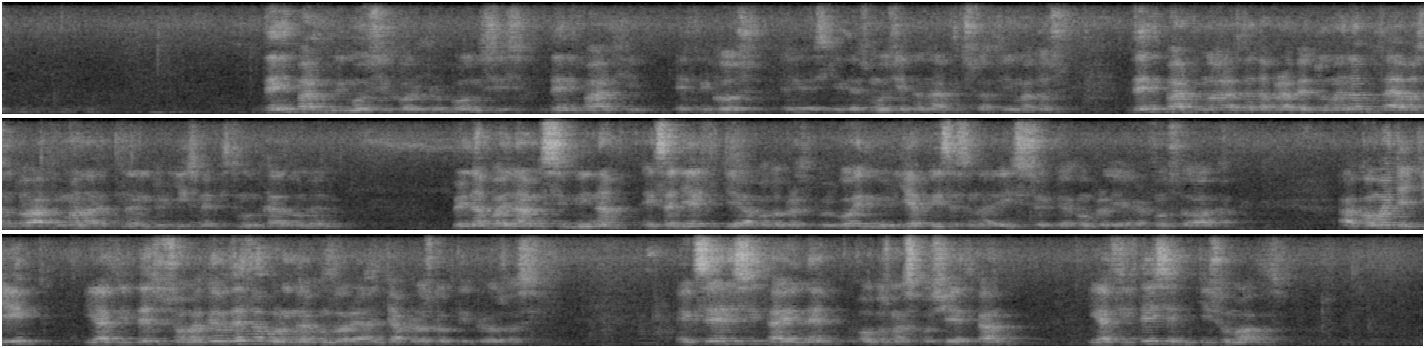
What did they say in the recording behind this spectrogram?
Δεν υπάρχουν δημόσιοι χώροι προπόνησης, δεν υπάρχει εθνικός ε, σχεδιασμός για την ανάπτυξη του αθλήματος, δεν υπάρχουν όλα αυτά τα προαπαιτούμενα που θα έβασαν το άθλημα να, να λειτουργήσει με επιστημονικά δεδομένα. Πριν από 1,5 μήνα εξαγγέλθηκε από τον Πρωθυπουργό η δημιουργία πίστα αναρρύσης Ολυμπιακών Προδιαγραφών στο ΆΚΑ. Ακόμα και εκεί, οι αθλητές του σωματείου δεν θα μπορούν να έχουν δωρεάν και απρόσκοπτη πρόσβαση. Εξαίρεση θα είναι, όπως μας υποσχέθηκαν, οι αθλητές της εθνικής ομάδας.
